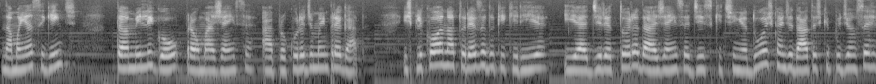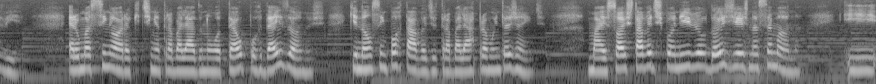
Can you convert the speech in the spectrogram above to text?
Na manhã seguinte, Tammy ligou para uma agência à procura de uma empregada. Explicou a natureza do que queria e a diretora da agência disse que tinha duas candidatas que podiam servir. Era uma senhora que tinha trabalhado no hotel por 10 anos, que não se importava de trabalhar para muita gente, mas só estava disponível dois dias na semana e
